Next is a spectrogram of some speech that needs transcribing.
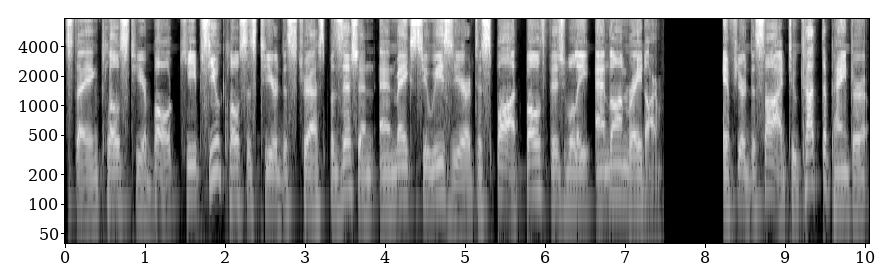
Staying close to your boat keeps you closest to your distress position and makes you easier to spot both visually and on radar. If you decide to cut the painter,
